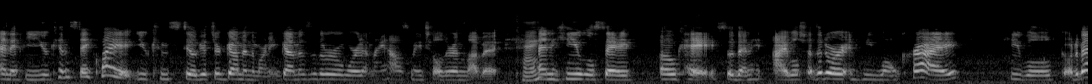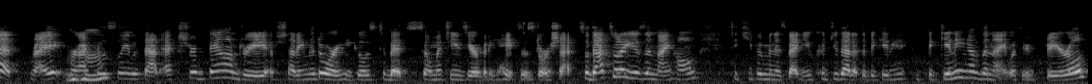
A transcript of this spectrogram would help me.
And if you can stay quiet, you can still get your gum in the morning. Gum is the reward at my house. My children love it. Okay. And he will say, okay. So then I will shut the door and he won't cry. He will go to bed, right? Mm-hmm. Miraculously, with that extra boundary of shutting the door, he goes to bed so much easier, but he hates his door shut. So that's what I use in my home to keep him in his bed. You could do that at the beginning beginning of the night with your three year old,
